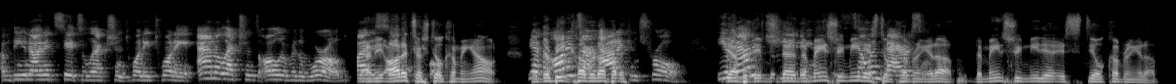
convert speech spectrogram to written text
of the United States election 2020 and elections all over the world. and the same audits are still coming out. Yeah, but the they're being audits covered are up out by- of control. The yeah, but, the, but the, the mainstream media so is still covering it up. The mainstream media is still covering it up.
